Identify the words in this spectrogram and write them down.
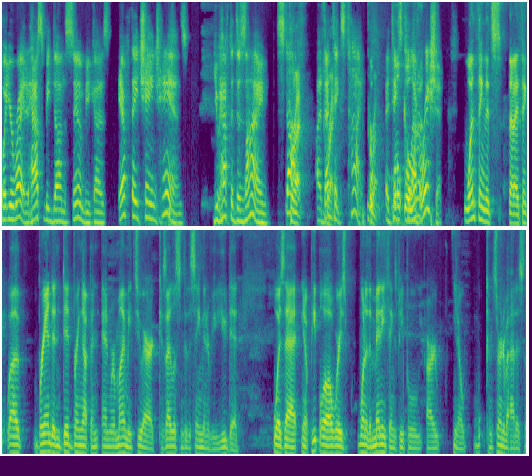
But you're right; it has to be done soon because if they change hands, you have to design stuff. Correct. Uh, that Correct. takes time. Correct. It takes well, collaboration. one thing that's that I think uh, Brandon did bring up and, and remind me too, Eric, because I listened to the same interview you did, was that you know people always one of the many things people are you know concerned about is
